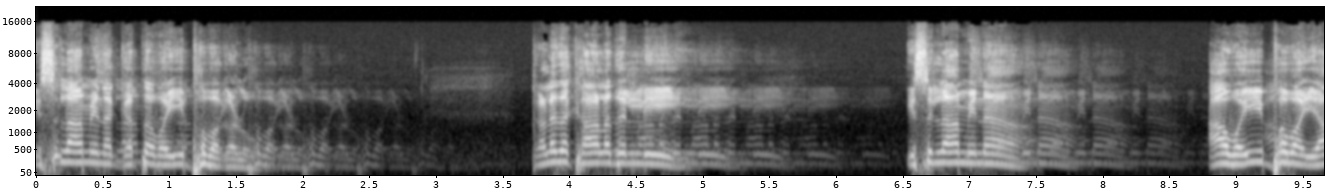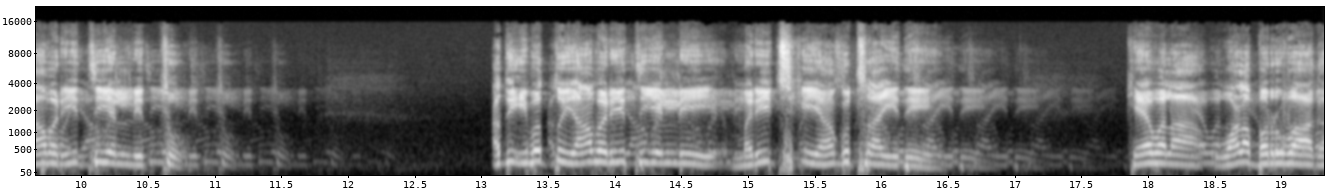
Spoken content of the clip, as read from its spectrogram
ಇಸ್ಲಾಮಿನ ಗತ ವೈಭವಗಳು. ಕಳೆದ ಕಾಲದಲ್ಲಿ ಇಸ್ಲಾಮಿನ ಆ ವೈಭವ ಯಾವ ರೀತಿಯಲ್ಲಿತ್ತು? ಅದು ಇವತ್ತು ಯಾವ ರೀತಿಯಲ್ಲಿ ಮರೀಚಿಕೆಯಾಗುತ್ತಾ ಇದೆ? ಕೇವಲ ಒಳ ಬರುವಾಗ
